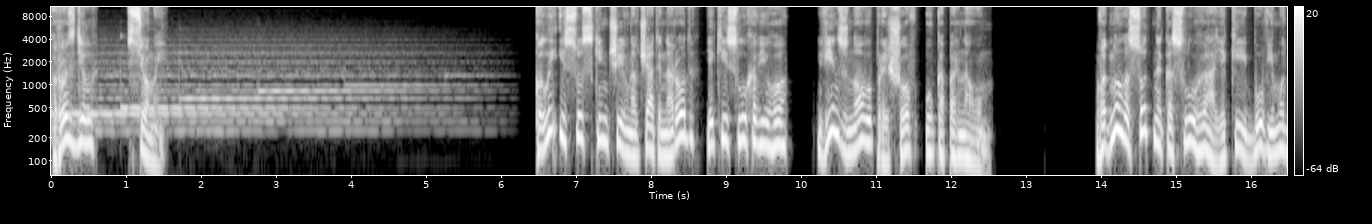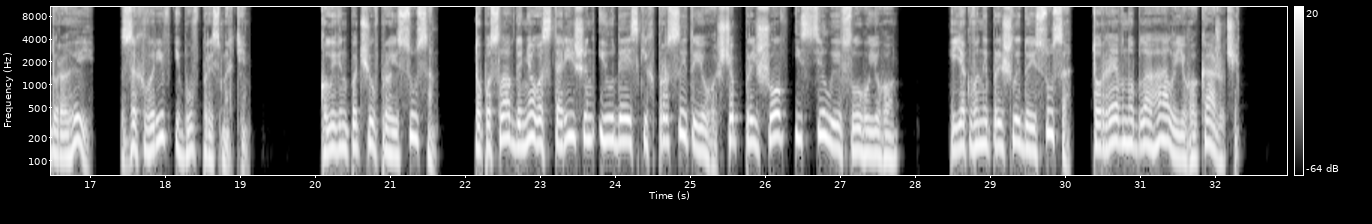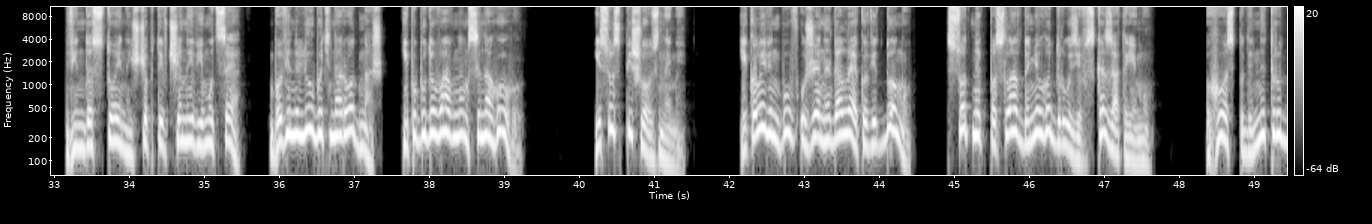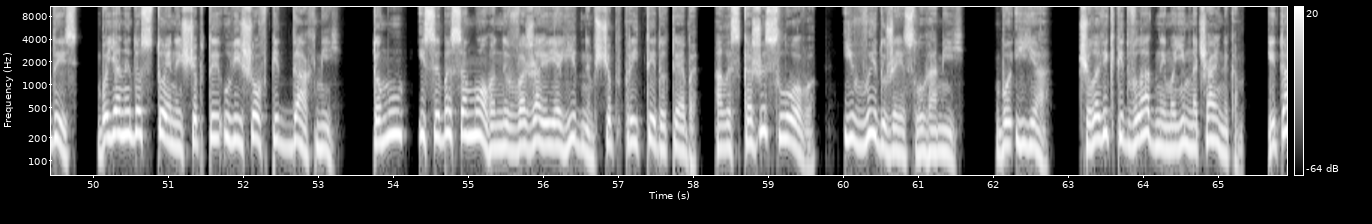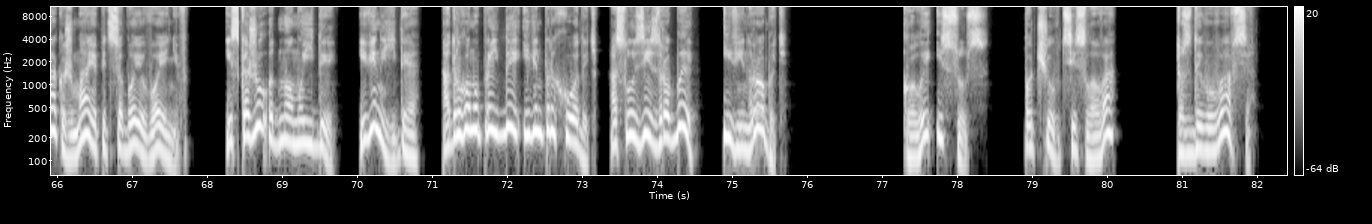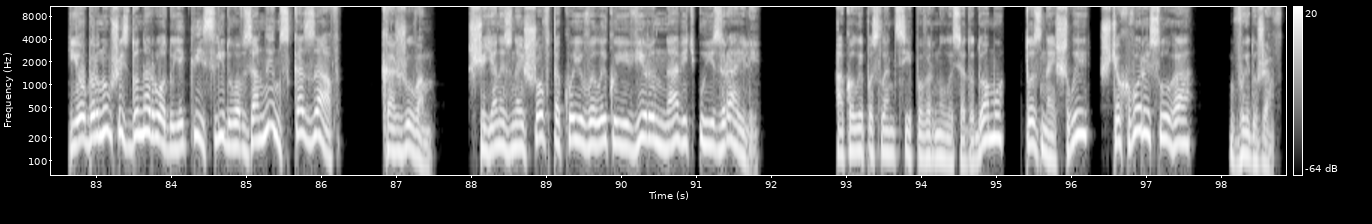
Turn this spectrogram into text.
Розділ сьомий. Коли Ісус скінчив навчати народ, який слухав його, він знову прийшов у Капернаум. В одного сотника слуга, який був йому дорогий, захворів і був при смерті. Коли він почув про Ісуса, то послав до нього старішин іудейських просити його, щоб прийшов і зцілив слугу його. І як вони прийшли до Ісуса, то ревно благали його, кажучи Він достойний, щоб ти вчинив йому це, бо він любить народ наш і побудував нам синагогу. Ісус пішов з ними. І коли він був уже недалеко від дому, сотник послав до нього друзів сказати йому Господи, не трудись, бо я недостойний, щоб ти увійшов під дах мій. Тому і себе самого не вважаю я гідним, щоб прийти до тебе, але скажи слово, і видужає слуга мій. Бо і я, чоловік підвладний моїм начальникам, і також маю під собою воїнів. І скажу одному йди, і він йде, а другому прийди, і він приходить, а слузі зроби, і він робить. Коли Ісус почув ці слова, то здивувався і, обернувшись до народу, який слідував за ним, сказав Кажу вам, що я не знайшов такої великої віри навіть у Ізраїлі. А коли посланці повернулися додому, то знайшли, що хворий слуга видужав.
